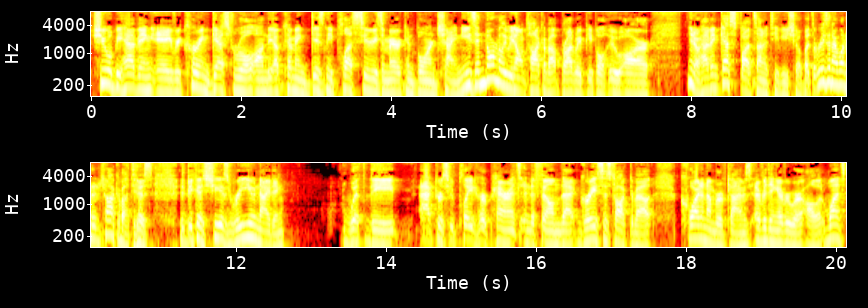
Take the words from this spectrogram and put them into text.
She will be having a recurring guest role on the upcoming Disney Plus series American Born Chinese. And normally we don't talk about Broadway people who are, you know, having guest spots on a TV show. But the reason I wanted to talk about this is because she is reuniting with the actors who played her parents in the film that Grace has talked about quite a number of times, Everything Everywhere All at Once.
